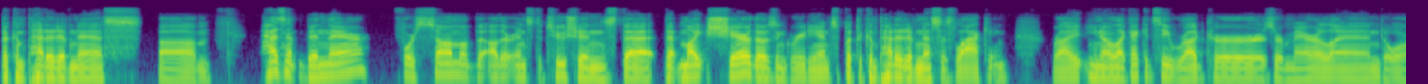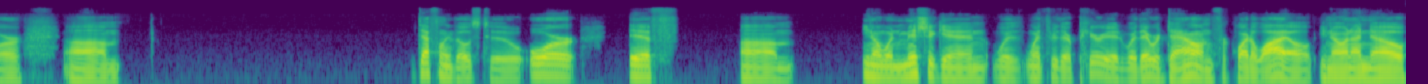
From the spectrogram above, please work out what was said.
the competitiveness, um, hasn't been there for some of the other institutions that that might share those ingredients, but the competitiveness is lacking, right? You know, like I could see Rutgers or Maryland or um, definitely those two. Or if um, you know, when Michigan was went through their period where they were down for quite a while, you know, and I know,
